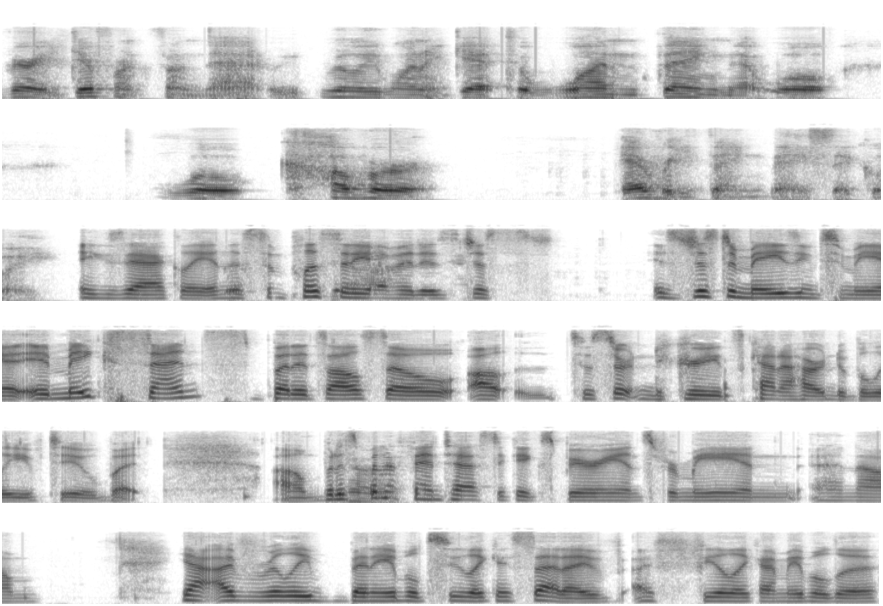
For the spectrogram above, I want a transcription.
very different from that. We really want to get to one thing that will will cover everything basically. Exactly, and the simplicity yeah. of it is just is just amazing to me. It, it makes sense, but it's also uh, to a certain degree it's kind of hard to believe too. But um, but it's yeah. been a fantastic experience for me, and and um, yeah, I've really been able to, like I said, I've I feel like I'm able to.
